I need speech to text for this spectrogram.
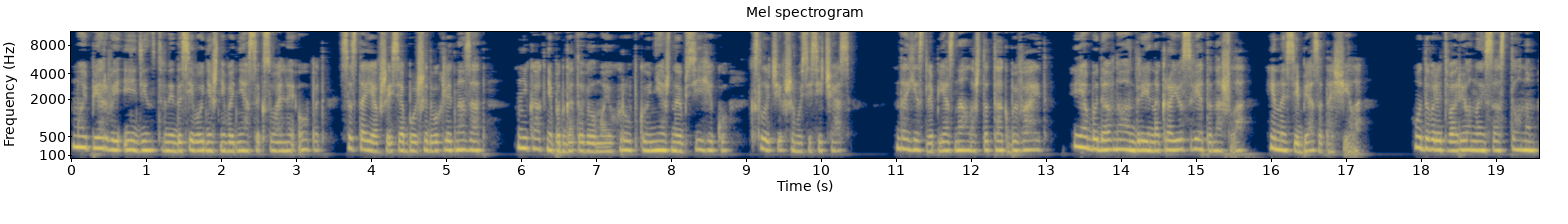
мой первый и единственный до сегодняшнего дня сексуальный опыт, состоявшийся больше двух лет назад, никак не подготовил мою хрупкую нежную психику к случившемуся сейчас. Да если б я знала, что так бывает, я бы давно Андрея на краю света нашла и на себя затащила. Удовлетворенно и со стоном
